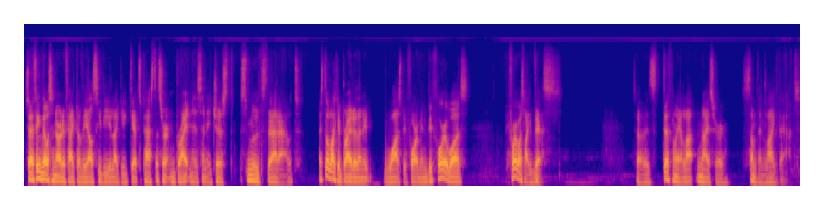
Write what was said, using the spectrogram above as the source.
So I think that was an artifact of the LCD, like it gets past a certain brightness and it just smooths that out. I still like it brighter than it was before. I mean, before it was before it was like this. So it's definitely a lot nicer, something like that.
